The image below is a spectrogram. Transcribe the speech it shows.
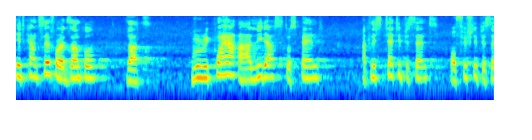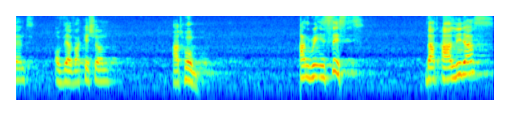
it can say, for example, that we require our leaders to spend at least 30% or 50% of their vacation at home. And we insist that our leaders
